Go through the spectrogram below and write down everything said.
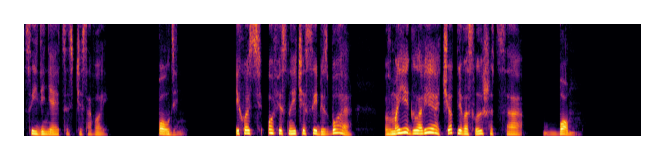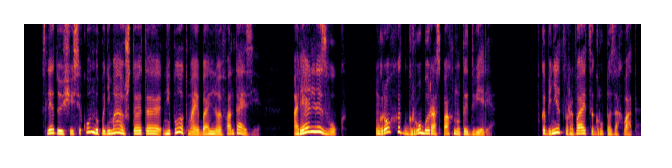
соединяется с часовой. Полдень. И хоть офисные часы без боя, в моей голове отчетливо слышится «бом». В следующую секунду понимаю, что это не плод моей больной фантазии, а реальный звук, Грохот грубо распахнутой двери. В кабинет врывается группа захвата.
